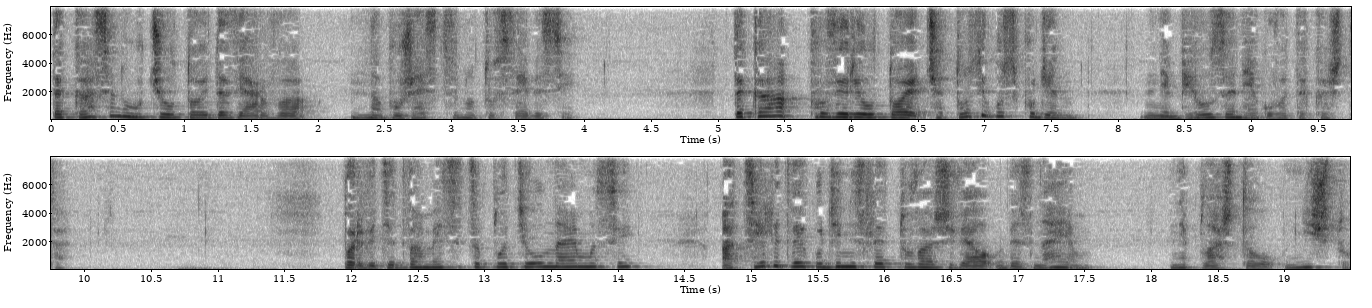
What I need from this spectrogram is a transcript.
Така се научил той да вярва на божественото в себе си. Така проверил той, че този господин не бил за неговата къща. Първите два месеца платил найема си, а цели две години след това живял без найем, не плащал нищо.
